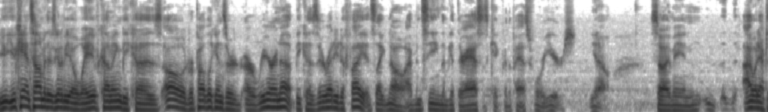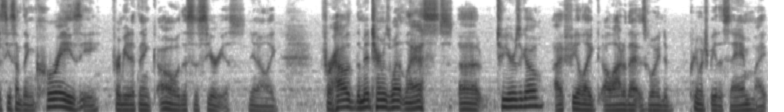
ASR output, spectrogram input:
you, you can't tell me there's going to be a wave coming because oh Republicans are, are rearing up because they're ready to fight. It's like no, I've been seeing them get their asses kicked for the past four years. You know, so I mean, I would have to see something crazy for me to think oh this is serious. You know, like for how the midterms went last uh, two years ago, I feel like a lot of that is going to pretty much be the same. I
